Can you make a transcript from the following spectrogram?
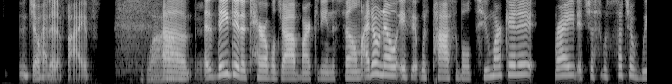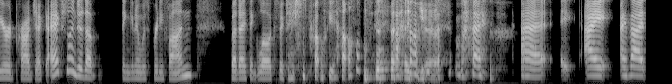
Joe had it at five. Wow. Uh, they did a terrible job marketing this film. I don't know if it was possible to market it right. It just was such a weird project. I actually ended up thinking it was pretty fun, but I think low expectations probably helped. yeah. but uh, I I thought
